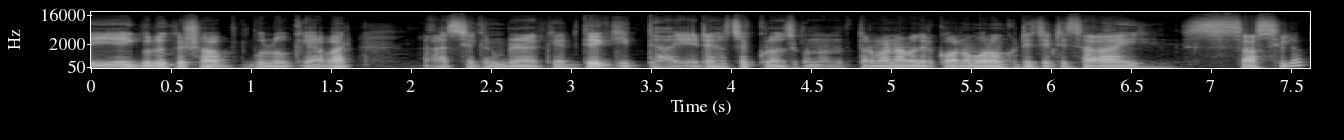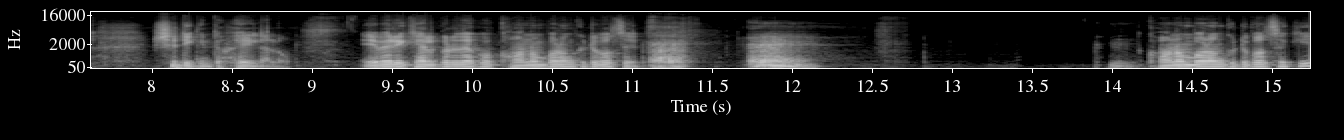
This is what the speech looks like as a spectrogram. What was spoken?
এই, এইগুলোকে সবগুলোকে আবার সেকেন্ড ব্র্যাকেট দিয়ে ঘিরতে হয়। এটা হচ্ছে ক্রস গুণন। তার মানে আমাদের ক নম্বর অঙ্কটি যেটি চাই চাচ্ছিল সেটি কিন্তু হয়ে গেল। এবারে খেয়াল করে দেখো খ নম্বর অঙ্কটি বলছে। খ নম্বর অঙ্কটি বলছে কি?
